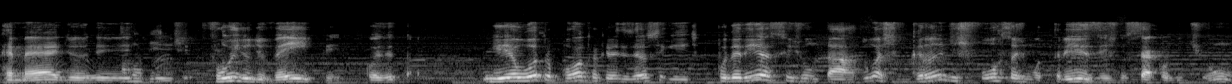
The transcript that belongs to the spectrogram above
remédios e, e fluido de vape, coisa e tal. E o outro ponto que eu queria dizer é o seguinte: poderia se juntar duas grandes forças motrizes do século XXI,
